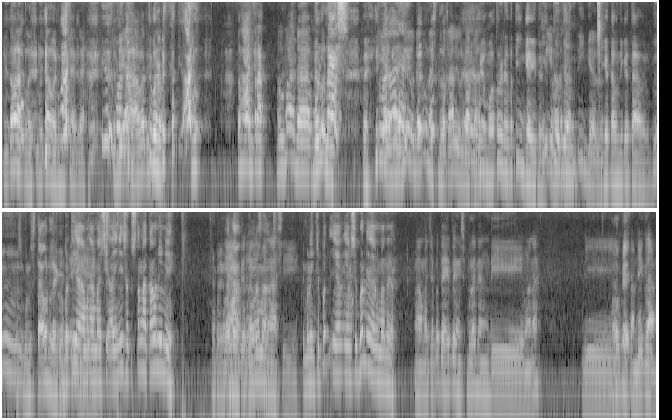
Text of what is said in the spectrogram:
ditolak loh 10 tahun Buset dah. sedih amat itu baru dekat tengah kontrak rumah udah mau Udah lunas lunas. iya mobil udah lunas dua kali udah dapat Ya, motor udah dapat tiga itu. iya motor kan. dapat tiga loh Tiga tahun tiga tahun. Hmm. Sepuluh setahun lagi. Berarti ya sama, Iya. si A ini satu setengah tahun ini. Yang paling ya, lama. Yang lama sih Yang paling cepet yang yang sebulan yang mana ya? Nah sama cepet ya itu yang sebulan yang di mana di Merauke? Pandeglang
